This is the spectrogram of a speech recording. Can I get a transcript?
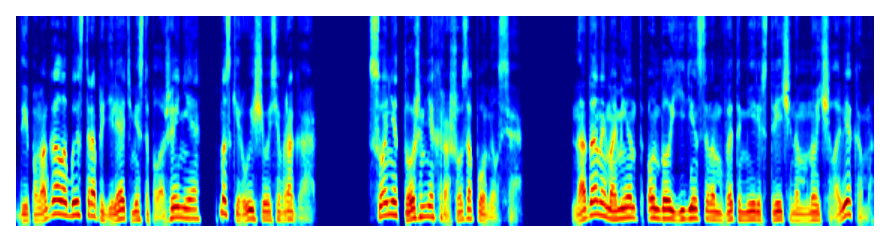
да и помогала быстро определять местоположение маскирующегося врага. Соня тоже мне хорошо запомнился. На данный момент он был единственным в этом мире встреченным мной человеком,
